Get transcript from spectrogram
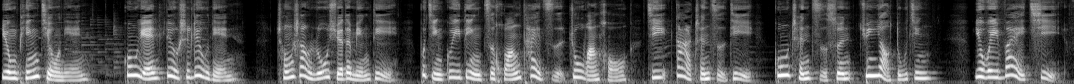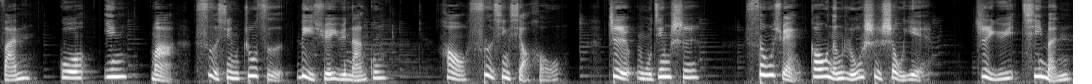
永平九年（公元六十六年），崇尚儒学的明帝。不仅规定自皇太子、诸王侯及大臣子弟、功臣子孙均要读经，又为外戚樊、郭、殷、马四姓诸子立学于南宫，号四姓小侯，至五经师，搜选高能儒士授业，至于七门、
